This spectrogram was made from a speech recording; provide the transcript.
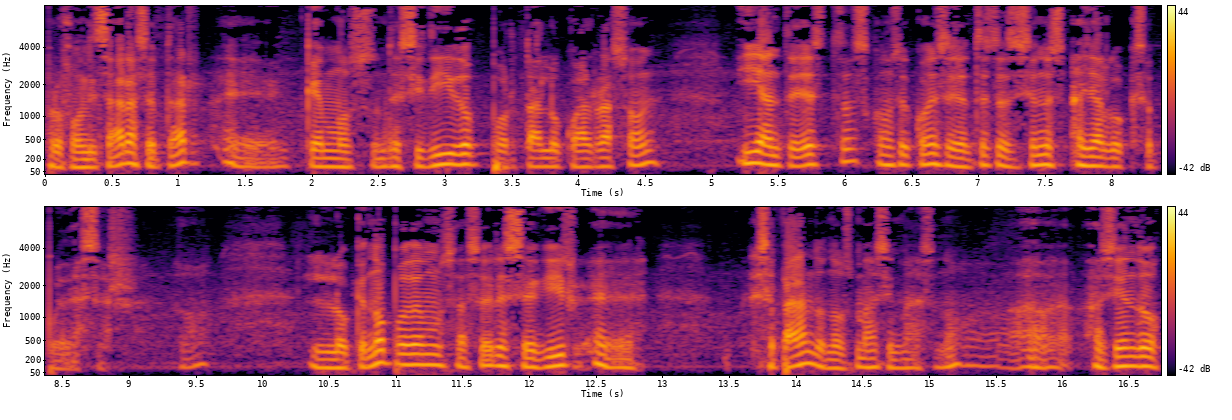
profundizar, aceptar eh, que hemos decidido por tal o cual razón y ante estas consecuencias ante estas decisiones hay algo que se puede hacer. Lo que no podemos hacer es seguir eh, separándonos más y más, ¿no? haciendo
